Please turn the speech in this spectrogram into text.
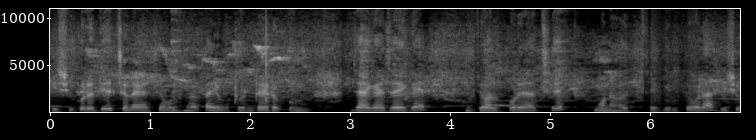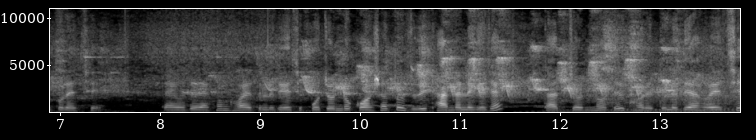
হিসু করে দিয়ে চলে গেছে বন্ধুরা, তাই উঠোনটা এরকম জায়গায় জায়গায় জল পড়ে আছে, মনে হচ্ছে কিন্তু ওরা হিসু করেছে। তাই ওদের এখন ঘরে তুলে দিয়েছে। প্রচণ্ড কষা তো, যদি ঠান্ডা লেগে যায়, তার জন্য ওদের ঘরে তুলে দেওয়া হয়েছে।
